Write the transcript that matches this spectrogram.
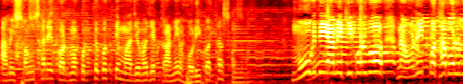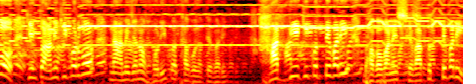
আমি সংসারে কর্ম করতে করতে মাঝে মাঝে কানে হরি কথা শুনব। মুখ দিয়ে আমি কি করব? না, অনেক কথা বলব। কিন্তু আমি কি করব? না, আমি যেন হরি কথা বলতে পারি। হাত দিয়ে কি করতে পারি? ভগবানের সেবা করতে পারি।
